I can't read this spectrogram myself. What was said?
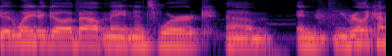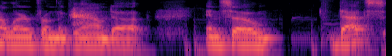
good way to go about maintenance work. Um, and you really kind of learn from the ground up. And so that's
